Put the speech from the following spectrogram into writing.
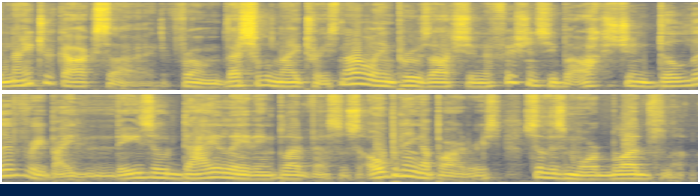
The nitric oxide from vegetable nitrates not only improves oxygen efficiency, but oxygen delivery by vasodilating blood vessels, opening up arteries so there's more blood flow.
